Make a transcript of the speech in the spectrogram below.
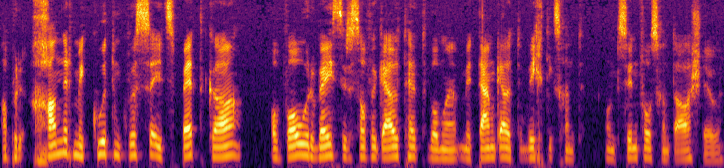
Aber kann er mit gutem Gewissen ins Bett gehen, obwohl er weiß, dass er so viel Geld hat, wo man mit dem Geld Wichtiges und Sinnvolles könnte anstellen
